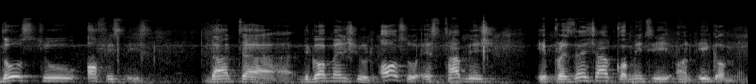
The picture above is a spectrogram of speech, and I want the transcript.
those two offices, that uh, the government should also establish a presidential committee on e-government.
